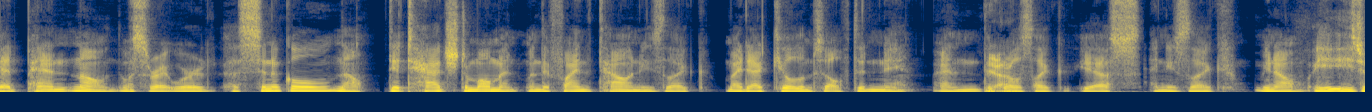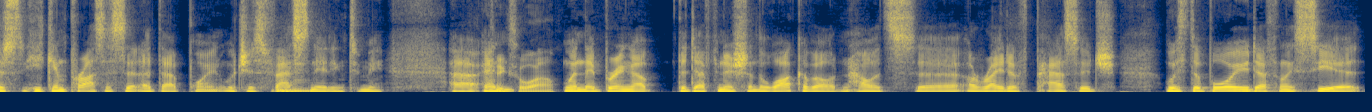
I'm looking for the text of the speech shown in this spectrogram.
deadpan no what's the right word? A cynical no detached moment when they find the town. He's like my dad killed himself didn't he? And the Yeah. girl's like yes. And he's like you know he, he just he can process it at that point which is fascinating to me. Uh, and Takes a while. when they bring up the definition of the walkabout and how it's uh, a rite of passage with the boy you definitely see it.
